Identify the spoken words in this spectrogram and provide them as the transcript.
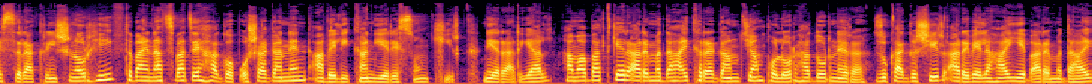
այս ծրագրին շնորհիվ թվայնացված է Հակոբ Օշագանեն ավելի քան 30 քիրք ներառյալ համաբատկեր արեմդահայ քրագանության բոլոր հադորները զուկագշիր արևելահայ եւ արեմդահայ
